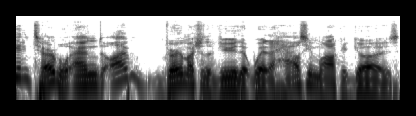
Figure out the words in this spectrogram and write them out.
getting terrible. And I'm very much of the view that where the housing market goes,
